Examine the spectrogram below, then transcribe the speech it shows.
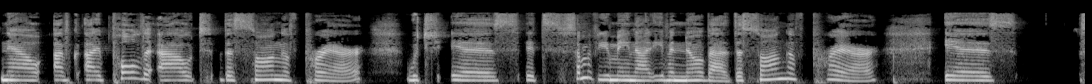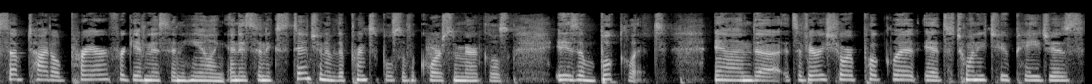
Now, I've, I pulled out the Song of Prayer, which is, it's, some of you may not even know about it. The Song of Prayer is subtitled Prayer, Forgiveness, and Healing, and it's an extension of the Principles of A Course in Miracles. It is a booklet, and uh, it's a very short booklet. It's 22 pages,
